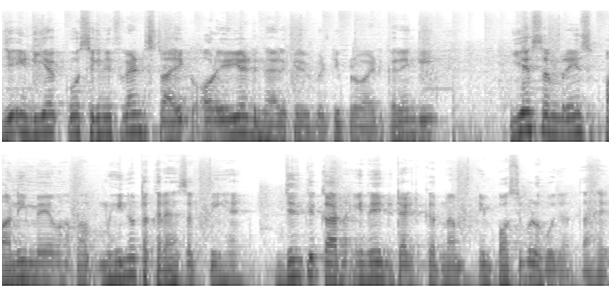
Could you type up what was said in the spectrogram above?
ये इंडिया को सिग्निफिकेंट स्ट्राइक और एरिया डिनाइल कैपेबिलिटी प्रोवाइड करेंगी। ये सबमरीन्स पानी में महीनों तक रह सकती हैं, जिनके कारण इन्हें डिटेक्ट करना इम्पॉसिबल हो जाता है।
